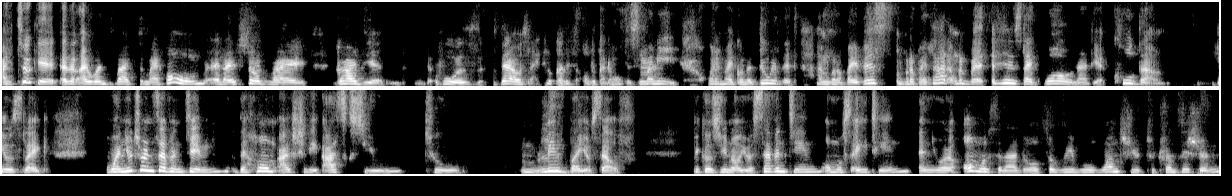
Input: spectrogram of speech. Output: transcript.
I took it, and then I went back to my home, and I showed my guardian who was there. I was like, look at this, oh, look at all this money. What am I gonna do with it? I'm gonna buy this. I'm gonna buy that. I'm gonna buy. And he was like, whoa, Nadia, cool down. He was like, when you turn 17, the home actually asks you to live by yourself because you know you're 17 almost 18 and you are almost an adult so we will want you to transition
